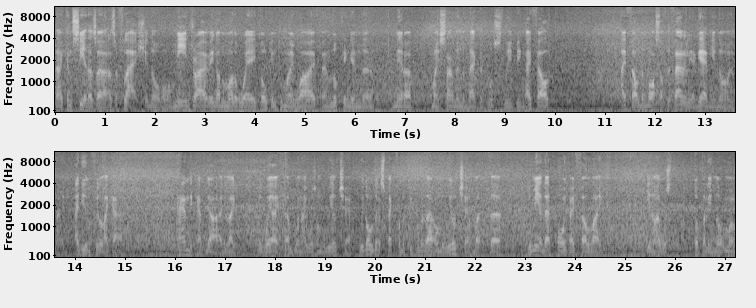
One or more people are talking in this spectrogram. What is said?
I can see it as a, as a flash, you know, me driving on the motorway, talking to my wife and looking in the mirror, my son in the back that was sleeping. I felt, I felt the boss of the family again, you know, and I, I didn't feel like a handicapped guy, like the way I felt when I was on the wheelchair. With all the respect for the people that are on the wheelchair, but uh, to me at that point I felt like, you know, I was totally normal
